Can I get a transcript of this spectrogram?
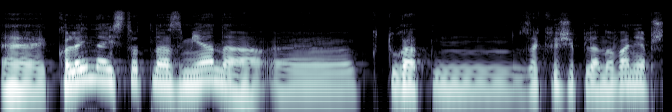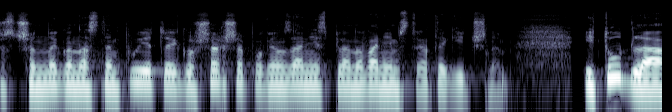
E, kolejna istotna zmiana, e, która mm, w zakresie planowania przestrzennego następuje, to jego szersze powiązanie z planowaniem strategicznym. I tu dla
